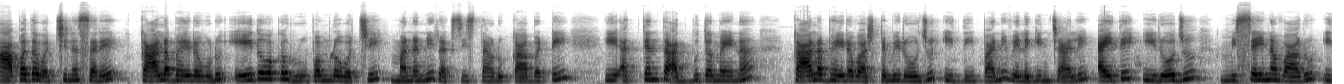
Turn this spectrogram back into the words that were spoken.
ఆపద వచ్చినా సరే కాలభైరవుడు ఏదో ఒక రూపంలో వచ్చి మనల్ని రక్షిస్తాడు. కాబట్టి ఈ అత్యంత అద్భుతమైన కాలభైరవ అష్టమి రోజు ఈ దీపాన్ని వెలిగించాలి. అయితే ఈరోజు మిస్ అయిన వారు ఈ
